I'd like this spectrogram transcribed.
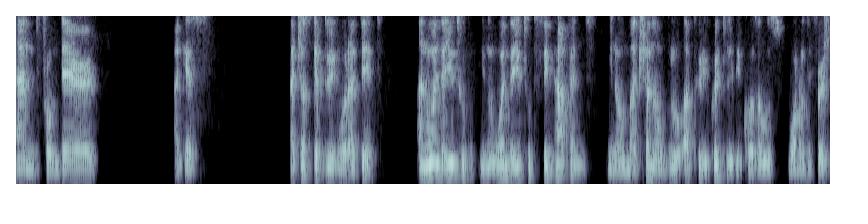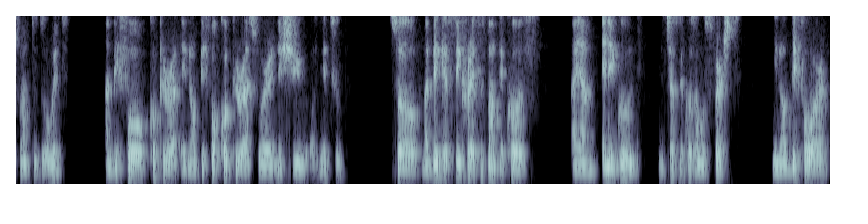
and from there, I guess I just kept doing what I did. And when the YouTube, you know, when the YouTube thing happened, you know, my channel blew up pretty quickly because I was one of the first one to do it, and before copyright, you know, before copyrights were an issue on YouTube. So my biggest secret is not because I am any good; it's just because I was first. You know, before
